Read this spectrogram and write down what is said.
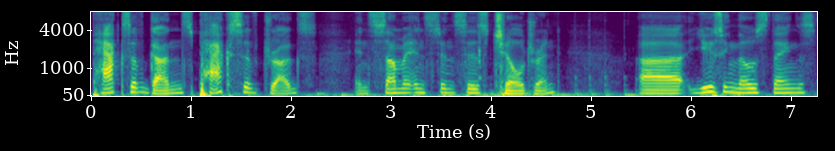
packs of guns, packs of drugs, in some instances, children, uh, using those things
